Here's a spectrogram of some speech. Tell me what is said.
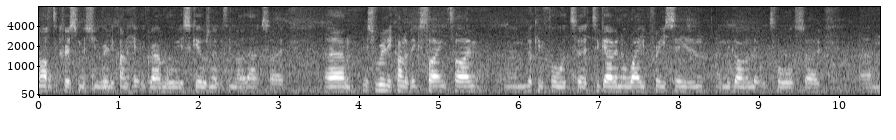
Um, after Christmas, you really kind of hit the ground with all your skills and everything like that. So um, it's really kind of exciting time. Um, looking forward to, to going away pre-season, and we go on a little tour. So um,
